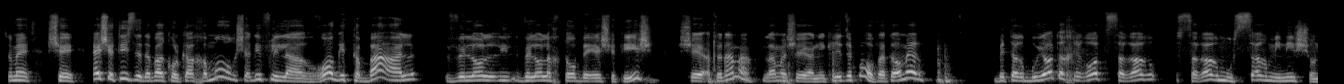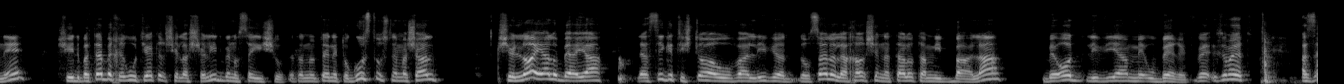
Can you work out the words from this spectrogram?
זאת אומרת, שאשת איש זה דבר כל כך חמור, שעדיף לי להרוג את הבעל ולא, ולא לחטוא באשת איש, שאתה יודע מה, למה שאני אקריא את זה פה, ואתה אומר, בתרבויות אחרות שרר, שרר מוסר מיני שונה, שהתבטא בחירות יתר של השליט בנושא אישות. אתה נותן את אוגוסטוס למשל, שלא היה לו בעיה להשיג את אשתו האהובה ליביה דורסלו לאחר שנטל אותה מבעלה, בעוד ליביה מעוברת. זאת אומרת, אז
